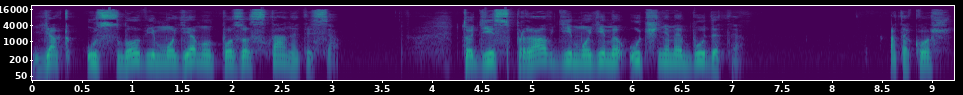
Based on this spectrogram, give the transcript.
Як у слові моєму позостанетеся, тоді справді моїми учнями будете. А також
